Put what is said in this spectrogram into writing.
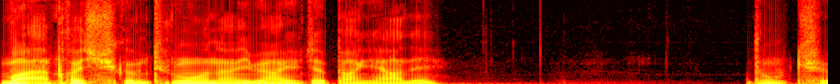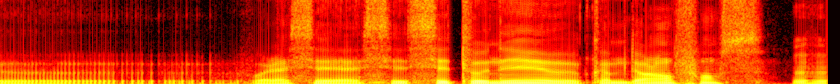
Moi, bon, après, je suis comme tout le monde. Hein. Il m'arrive de ne pas regarder. Donc, euh, voilà, c'est s'étonner euh, comme dans l'enfance. Mmh.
